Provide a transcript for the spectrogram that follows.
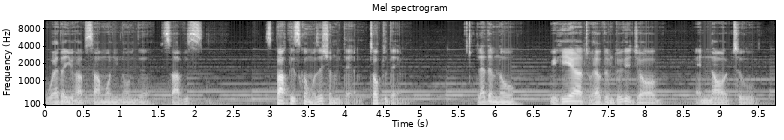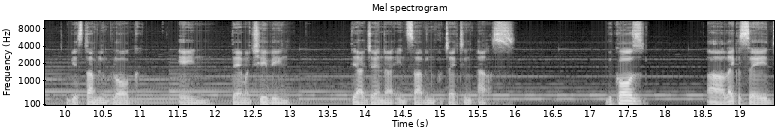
whether you have someone you know in the service, spark this conversation with them, talk to them, let them know we're here to help them do their job and not to be a stumbling block in them achieving their agenda in serving and protecting us. Because, uh, like I said,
